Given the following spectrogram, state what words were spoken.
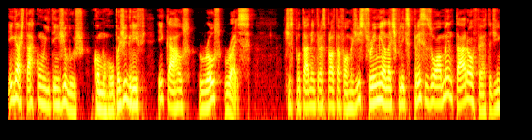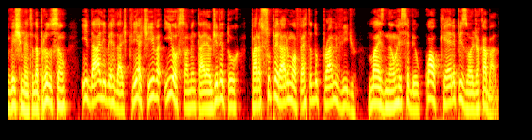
e gastar com itens de luxo, como roupas de grife e carros Rolls-Royce. Disputada entre as plataformas de streaming, a Netflix precisou aumentar a oferta de investimento da produção e dar liberdade criativa e orçamentária ao diretor para superar uma oferta do Prime Video, mas não recebeu qualquer episódio acabado.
